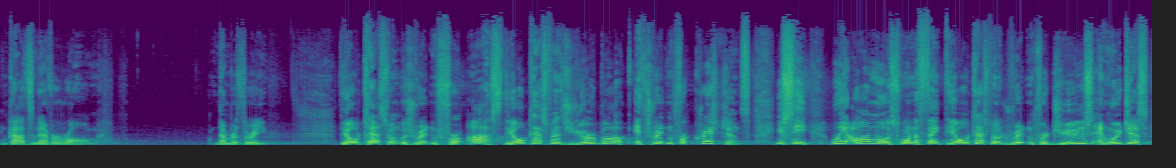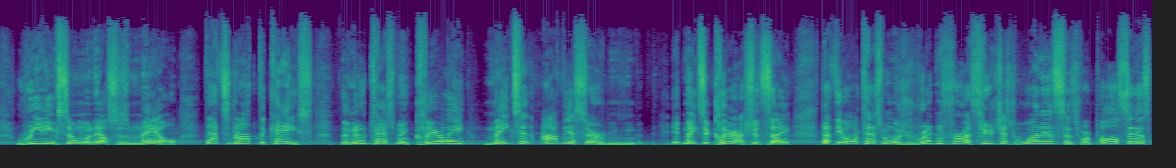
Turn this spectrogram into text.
and God's never wrong. Number three, the Old Testament was written for us. The Old Testament's your book. It's written for Christians. You see, we almost want to think the Old Testament was written for Jews and we're just reading someone else's mail. That's not the case. The New Testament clearly makes it obvious, or it makes it clear, I should say, that the Old Testament was written for us. Here's just one instance where Paul says,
